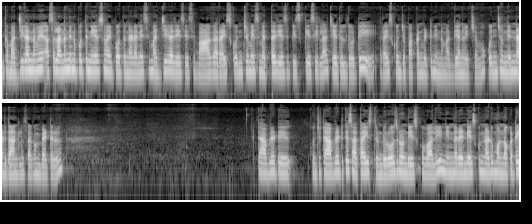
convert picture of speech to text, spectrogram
ఇంకా మజ్జిగ అన్నమే అసలు అన్నం తినకపోతే నీరసం అయిపోతున్నాడు అనేసి మజ్జిగ చేసేసి బాగా రైస్ కొంచెం వేసి మెత్తగా చేసి పిసికేసి ఇలా చేతులతోటి రైస్ కొంచెం పక్కన పెట్టి నిన్న మధ్యాహ్నం ఇచ్చాము. కొంచెం తిన్నాడు దాంట్లో సగం బెటర్. ట్యాబ్లెట్ ఏ- కొంచెం ట్యాబ్లెట్కే సతాయిస్తుండు. రోజు రెండు వేసుకోవాలి. నిన్న రెండు వేసుకున్నాడు. మొన్న ఒకటే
